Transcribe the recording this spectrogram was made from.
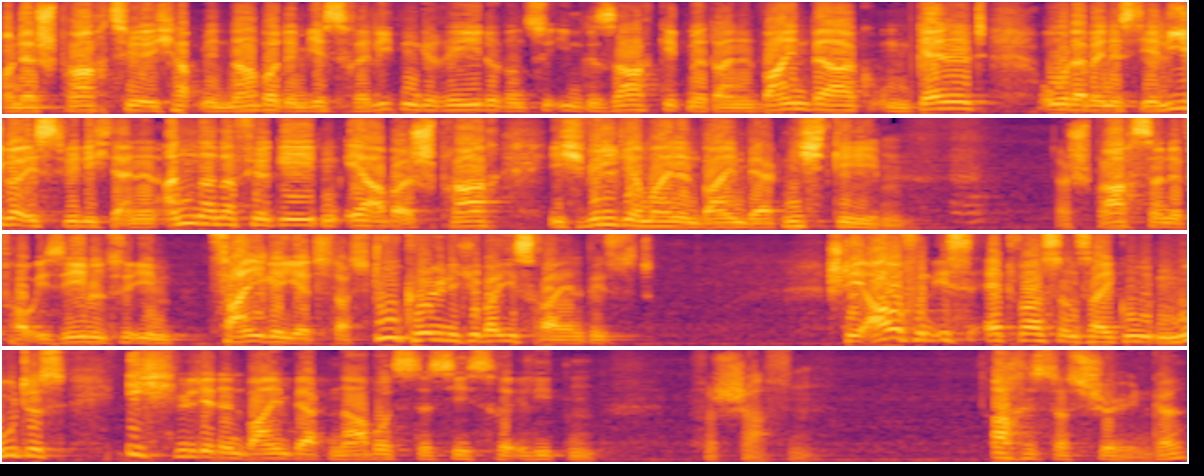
Und er sprach zu ihr, ich habe mit Nabot, dem Jesraeliten, geredet und zu ihm gesagt, gib mir deinen Weinberg um Geld, oder wenn es dir lieber ist, will ich dir einen anderen dafür geben. Er aber sprach, ich will dir meinen Weinberg nicht geben. Da sprach seine Frau Isabel zu ihm, zeige jetzt, dass du König über Israel bist. Steh auf und iss etwas und sei guten Mutes, ich will dir den Weinberg Nabots des Israeliten verschaffen. Ach, ist das schön, gell?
